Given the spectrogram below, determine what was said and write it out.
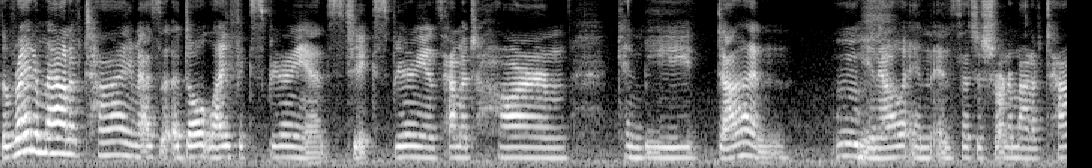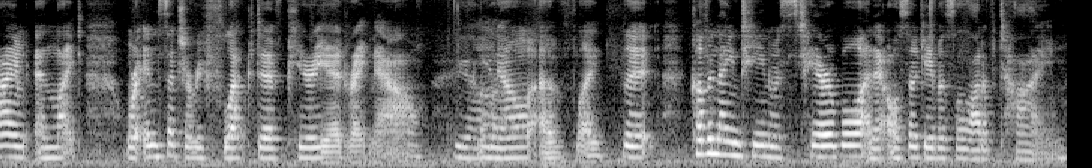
the right amount of time as adult life experience to experience how much harm can be done Mm. you know, in, in such a short amount of time. And like, we're in such a reflective period right now, yeah you know, of like the COVID 19 was terrible and it also gave us a lot of time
